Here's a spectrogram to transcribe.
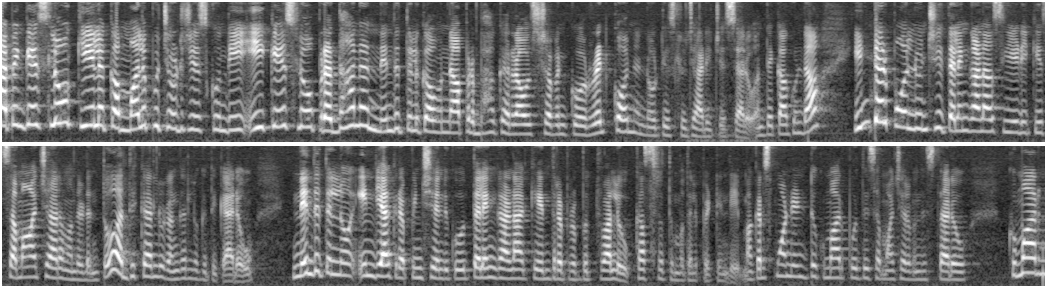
ట్యాపింగ్ కేసులో కీలక మలుపు చోటు చేసుకుంది. ఈ కేసులో ప్రధాన నిందితులుగా ఉన్న ప్రభాకర్ రావు శ్రవణ్కు రెడ్ కార్నర్ నోటీసులు జారీ చేశారు. అంతేకాకుండా ఇంటర్పోల్ నుంచి తెలంగాణ సిఐడికి సమాచారం అందడంతో అధికారులు రంగంలోకి దిగారు. నిందితులను ఇండియాకి రప్పించేందుకు తెలంగాణ కేంద్ర ప్రభుత్వాలు కసరత్తు మొదలుపెట్టింది. మా కరెస్పాండెంట్ కుమార్ పూర్తి సమాచారం అందిస్తారు. కుమార్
